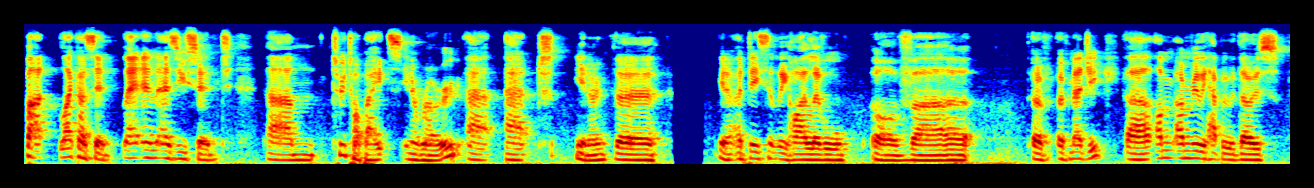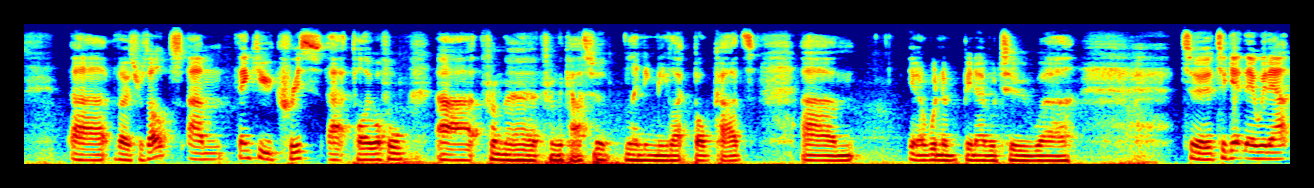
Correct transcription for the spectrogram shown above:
but like I said, and as you said, um, two top eights in a row at, at you know the you know a decently high level of uh, of, of magic. Uh, I'm I'm really happy with those. Uh, those results. Um, thank you, Chris at Polywaffle uh, from the from the cast for lending me like bulk cards. Um, you know, wouldn't have been able to uh, to to get there without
